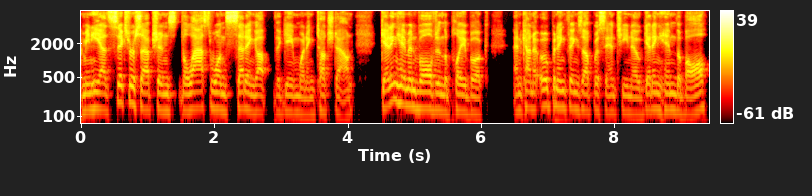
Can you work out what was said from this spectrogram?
I mean, he had six receptions, the last one setting up the game winning touchdown. Getting him involved in the playbook and kind of opening things up with Santino, getting him the ball,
